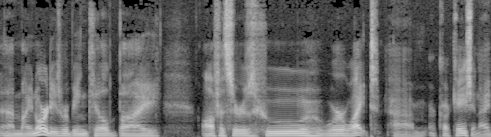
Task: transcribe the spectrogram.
uh, minorities were being killed by officers who were white um, or Caucasian. I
